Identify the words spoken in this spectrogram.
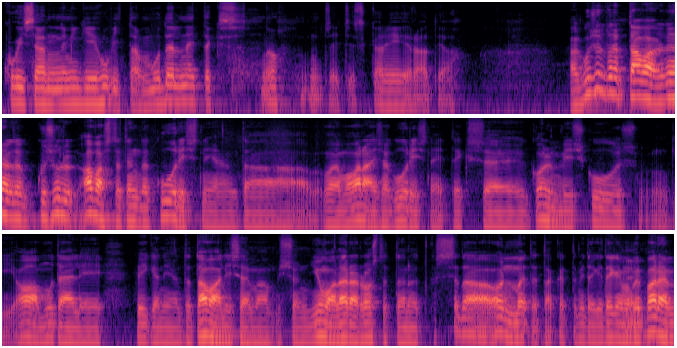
kui see on mingi huvitav mudel näiteks, noh, sellised karjäärad ja aga kui sul tuleb tava, nii-öelda, kui sul avastad enda kuurist nii-öelda, oma vanaisa kuurist näiteks kolm, viis, kuus mingi A-mudeli kõige nii-öelda tavalisema, mis on jumal ära rostetanud, kas seda on mõtet hakata midagi tegema ei. või parem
